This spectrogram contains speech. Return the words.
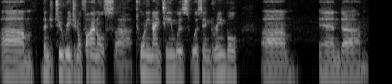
um, been to two regional finals. Uh, 2019 was was in Greenville, um, and um,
